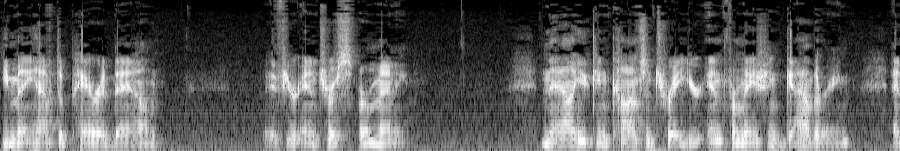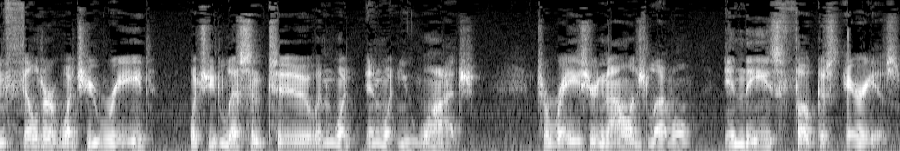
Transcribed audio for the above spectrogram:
You may have to pare it down if your interests are many. Now you can concentrate your information gathering and filter what you read, what you listen to, and what, and what you watch to raise your knowledge level in these focused areas.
